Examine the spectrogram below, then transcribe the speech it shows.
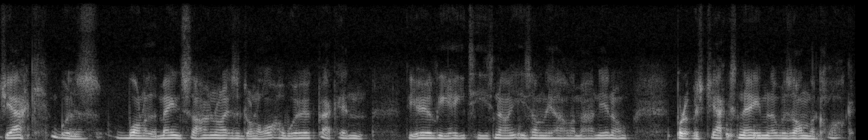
Jack was one of the main signwriters, had done a lot of work back in the early 80s, 90s on the Isle of Man, you know. But it was Jack's name that was on the clock.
